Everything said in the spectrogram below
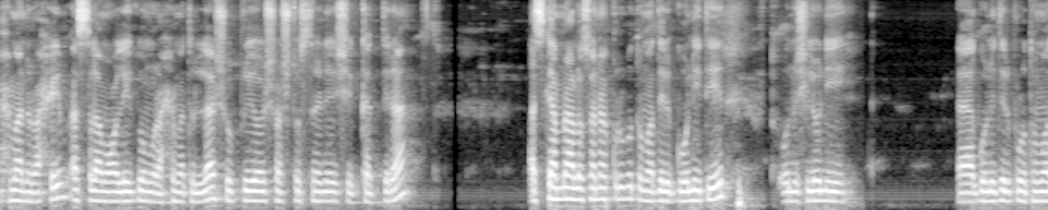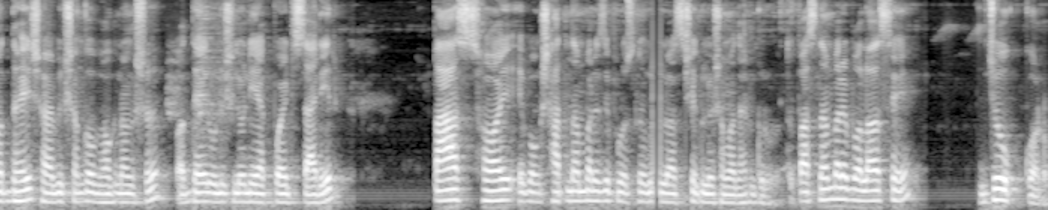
রহমান রাহিম। আসসালামু আলাইকুম রহমতুল্লাহ। সুপ্রিয় ষষ্ঠ শ্রেণির শিক্ষার্থীরা, আজকে আমরা আলোচনা করব তোমাদের গণিতের অনুশীলনী গণিতের প্রথম অধ্যায়ে স্বাভাবিক সংখ্যা ভগ্নাংশ। অধ্যায়ের অনুশীলনী এক পয়েন্ট চারের পাঁচ, ছয় এবং সাত নম্বরে যে প্রশ্নগুলো আছে সেগুলো সমাধান করব। তো পাঁচ নম্বরে বলা আছে, যোগ করো,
